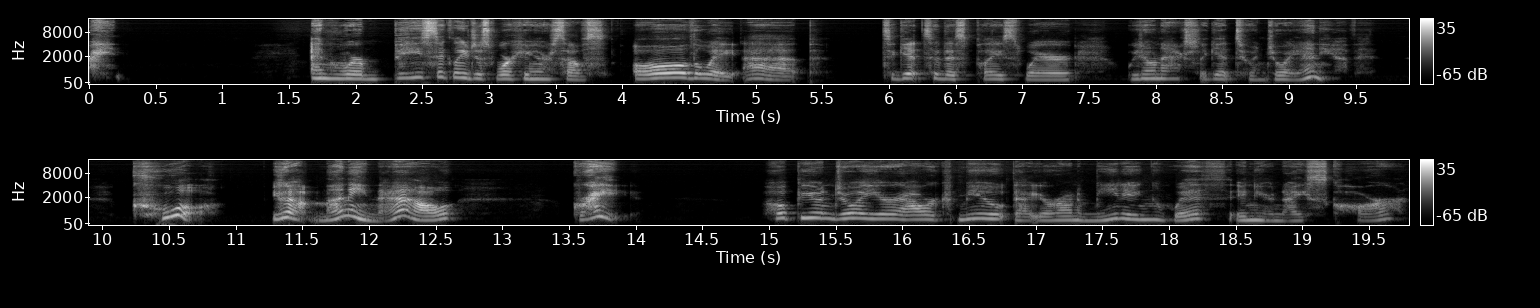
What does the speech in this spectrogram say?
Right? And we're basically just working ourselves all the way up to get to this place where we don't actually get to enjoy any of it. Cool. You got money now. Great. Hope you enjoy your hour commute that you're on a meeting with in your nice car.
